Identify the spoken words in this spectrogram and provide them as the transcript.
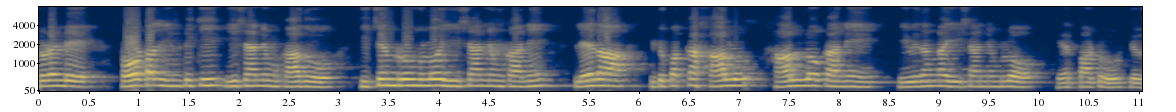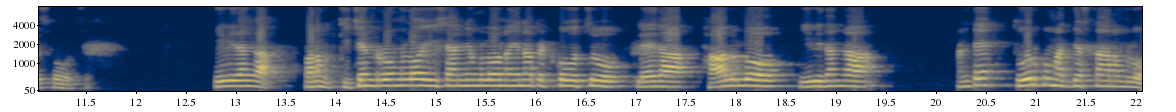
చూడండి టోటల్ ఇంటికి ఈశాన్యం కాదు కిచెన్ రూమ్లో ఈశాన్యం కానీ లేదా ఇటుపక్క హాల్ హాల్లో కానీ ఈ విధంగా ఈశాన్యంలో ఏర్పాటు చేసుకోవచ్చు. ఈ విధంగా మనం కిచెన్ రూమ్లో ఈశాన్యంలోనైనా పెట్టుకోవచ్చు లేదా హాలులో ఈ విధంగా అంటే తూర్పు మధ్యస్థానంలో.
